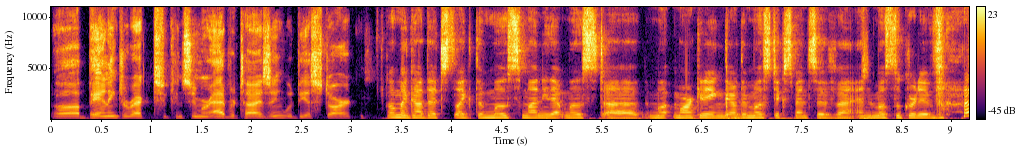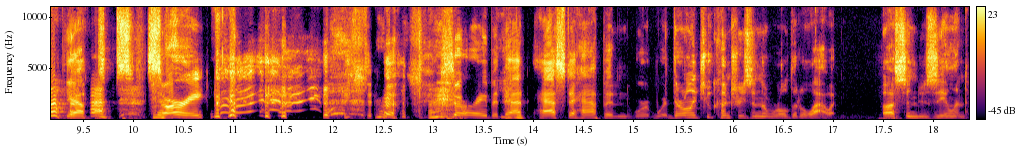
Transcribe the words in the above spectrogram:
Uh, banning direct to consumer advertising would be a start. Oh my God, that's like the most money that most uh, m- marketing. They're the most expensive uh, and the most lucrative. yeah, sorry. Sorry, but that has to happen. We're, we're, there are only two countries in the world that allow it: us and New Zealand.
